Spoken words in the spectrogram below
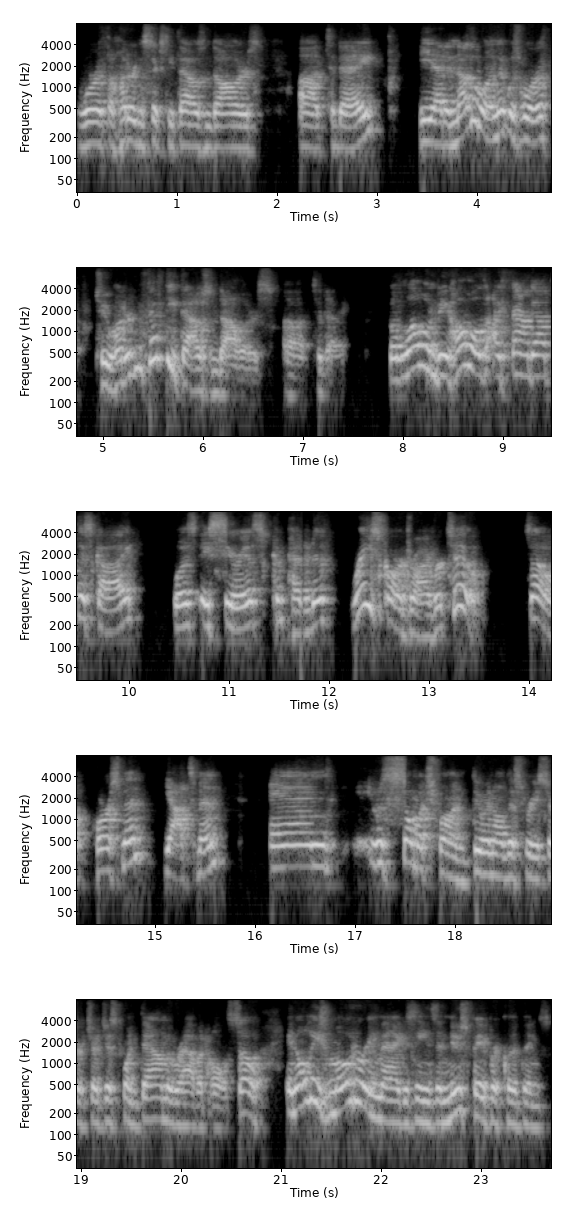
worth $160,000 uh, today. He had another one that was worth $250,000 uh, today. But lo and behold, I found out this guy was a serious competitive race car driver too. So, horseman, yachtsman, and it was so much fun doing all this research. I just went down the rabbit hole. So, in all these motoring magazines and newspaper clippings,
